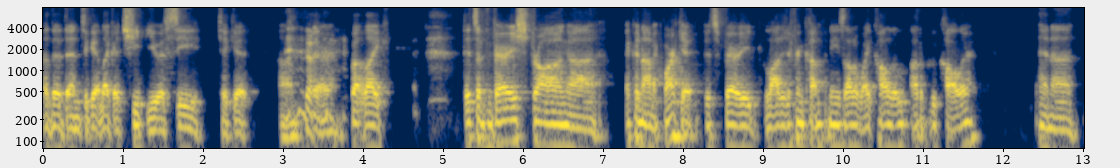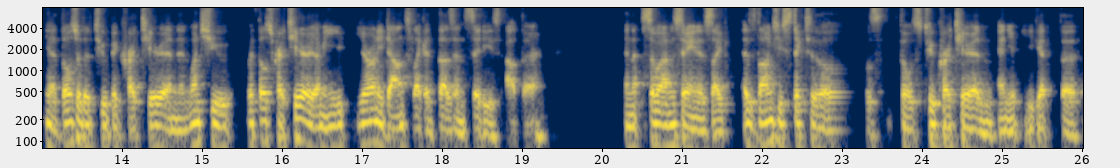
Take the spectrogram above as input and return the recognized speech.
other than to get like a cheap UFC ticket um, there. but like, it's a very strong uh, economic market. It's very, a lot of different companies, a lot of white collar, a lot of blue collar. And uh, yeah, those are the two big criteria. And then once you, with those criteria, I mean, you, you're only down to like a dozen cities out there. And so what I'm saying is like, as long as you stick to those, those, those two criteria and, and you, you get the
